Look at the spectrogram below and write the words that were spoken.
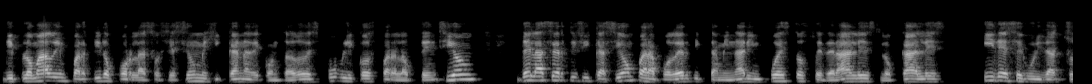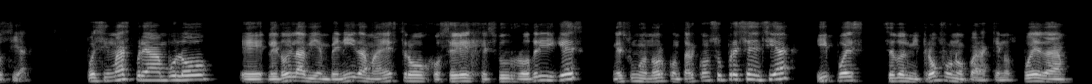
diplomado impartido por la Asociación Mexicana de Contadores Públicos para la obtención de la certificación para poder dictaminar impuestos federales, locales y de seguridad social. Pues sin más preámbulo, eh, le doy la bienvenida, maestro José Jesús Rodríguez. Es un honor contar con su presencia y pues cedo el micrófono para que nos pueda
